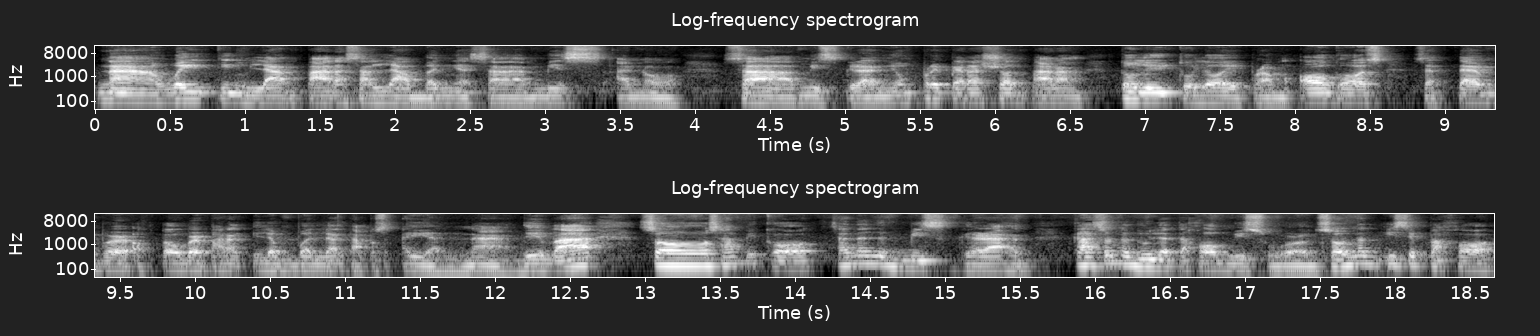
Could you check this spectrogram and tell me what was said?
na waiting lang para sa laban niya sa Miss, ano, sa Miss Grand. Yung preparasyon parang tuloy-tuloy from August, September, October, parang ilang buwan lang tapos ayan na, di ba? So, sabi ko, sana nag-Miss Grand. Kaso nagulat ako, Miss World. So, nag-isip ako,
